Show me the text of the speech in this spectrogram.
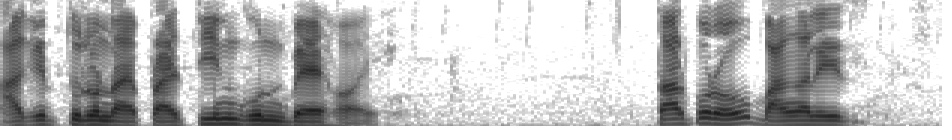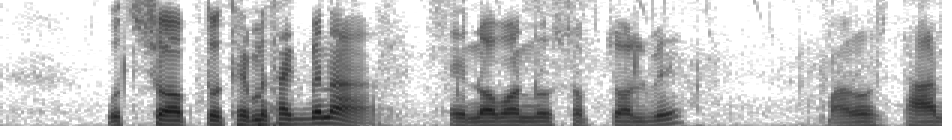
আগের তুলনায় প্রায় তিন গুণ ব্যয় হয়। তারপরেও বাঙালির উৎসব তো থেমে থাকবে না, এই নবান্ন উৎসব চলবে। মানুষ ধান,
